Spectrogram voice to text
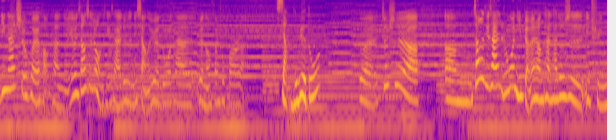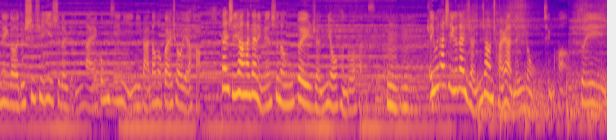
应该是会好看的，因为僵尸这种题材，就是你想的越多，它越能翻出花儿来。想的越多，对，就是，嗯，僵尸题材，如果你表面上看它就是一群那个就失去意识的人来攻击你，你把它当做怪兽也好，但实际上它在里面是能对人有很多反思的。嗯嗯，因为它是一个在人上传染的一种情况，所以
